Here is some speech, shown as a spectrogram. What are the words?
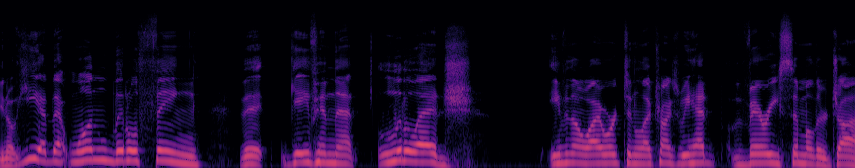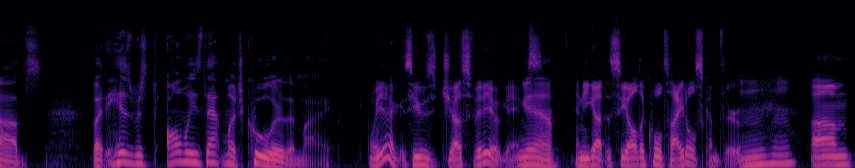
You know, he had that one little thing that gave him that little edge. Even though I worked in electronics, we had very similar jobs, but his was always that much cooler than mine. Well, yeah, because he was just video games. Yeah. and he got to see all the cool titles come through. Mm-hmm. Um,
